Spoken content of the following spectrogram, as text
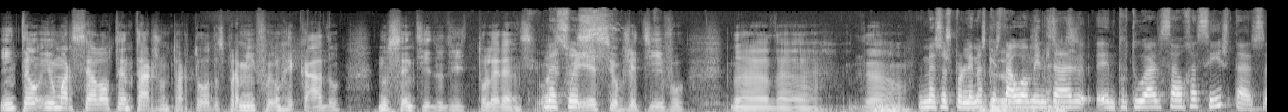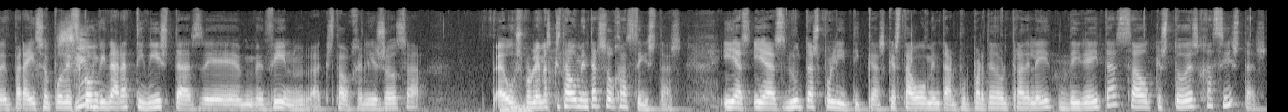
Então, e o Marcelo, ao tentar juntar todos, para mim foi um recado no sentido de tolerância. Eu Mas acho que foi esse o objetivo da, da mas os problemas que está a aumentar em Portugal são racistas. Para isso podes Sim. convidar activistas, enfim, a questão religiosa. Os problemas que estão a aumentar são racistas. E as, e as lutas políticas que estão a aumentar por parte da ultradireita são questões racistas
